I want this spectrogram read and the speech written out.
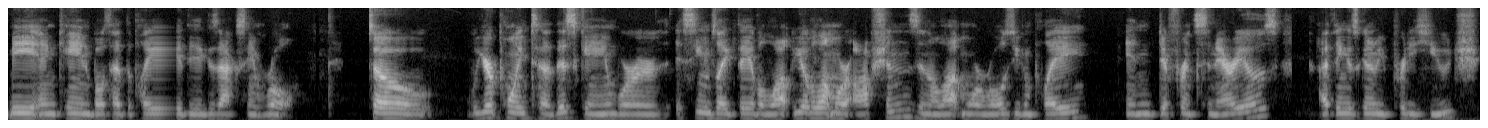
me and Kane both had to play the exact same role. So your point to this game, where it seems like they have a lot, you have a lot more options and a lot more roles you can play in different scenarios. I think is going to be pretty huge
